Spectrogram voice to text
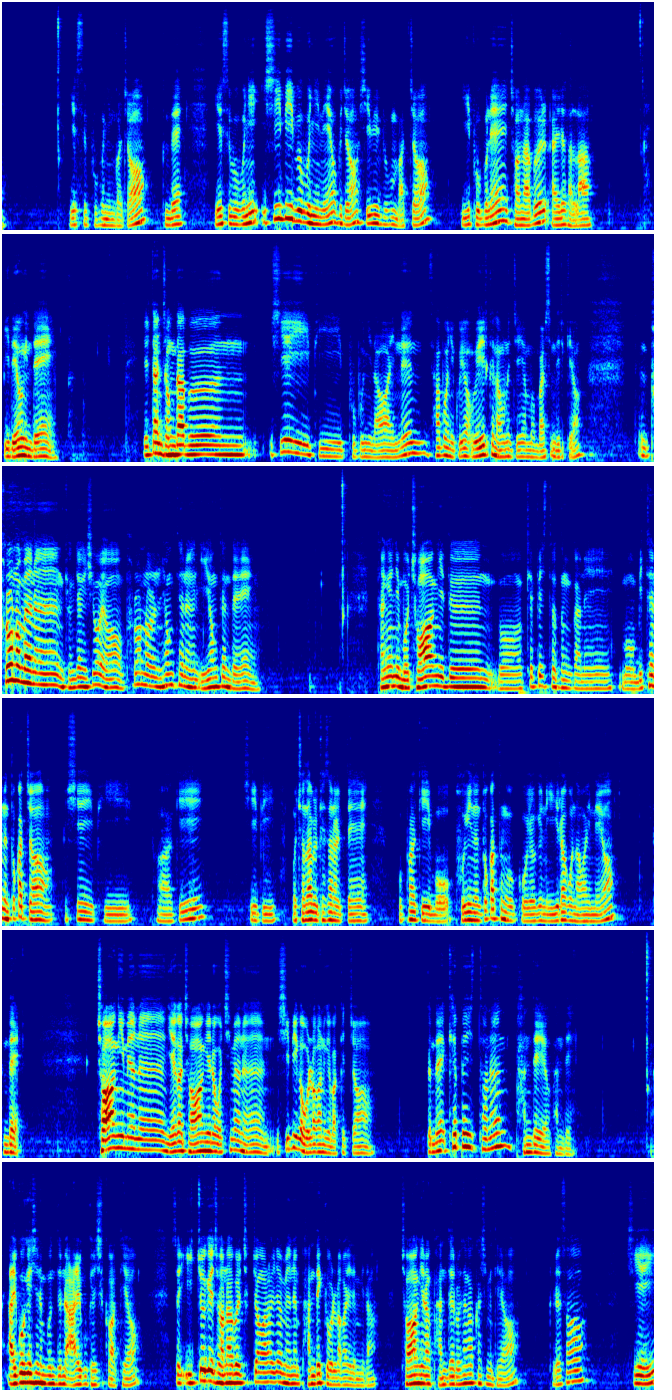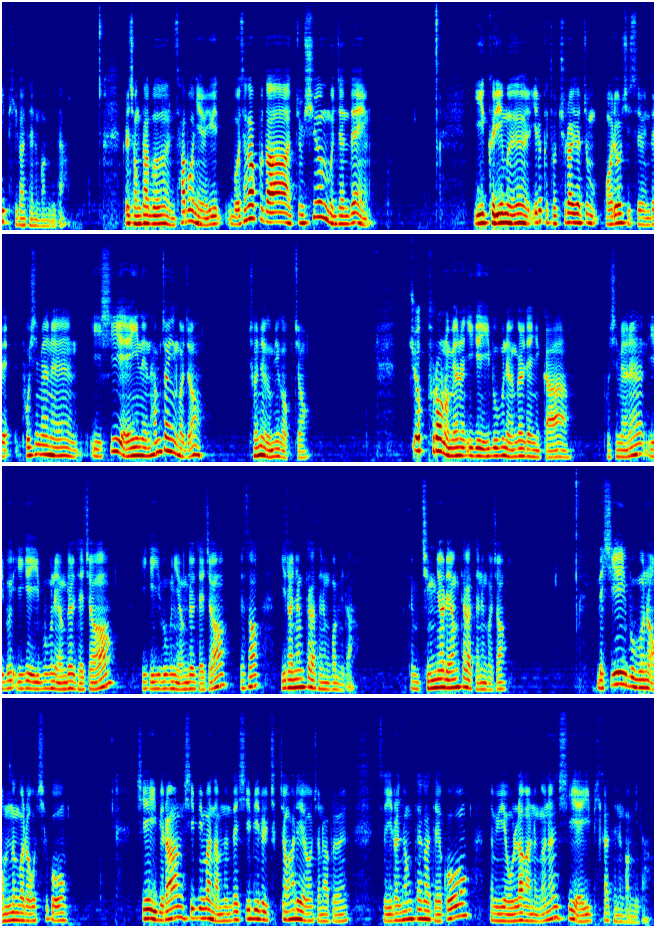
ES 부분인 거죠. 근데 ES 부분이 CB 부분이네요. 그죠? CB 부분 맞죠? 이 부분의 전압을 알려달라. 이 내용인데 일단 정답은 CAB 부분이 나와 있는 4번이고요. 왜 이렇게 나오는지 한번 말씀드릴게요. 풀어놓으면은 굉장히 쉬워요. 풀어놓은 형태는 이 형태인데 당연히 뭐 저항이든 뭐 캐피시터든 간에 뭐 밑에는 똑같죠. CAB 더하기 CB 뭐 전압을 계산할 때 곱하기 뭐 V는 똑같은 거고 여기는 2라고 나와 있네요. 근데 저항이면은 얘가 저항이라고 치면은 CB가 올라가는 게 맞겠죠. 근데 캐피시터는 반대예요, 반대. 알고 계시는 분들은 알고 계실 것 같아요. 그래서 이쪽의 전압을 측정을 하려면은 반대께 올라가야 됩니다. 저항이랑 반대로 생각하시면 돼요. 그래서 CAB가 되는 겁니다. 그래서 정답은 4번이에요. 이게 뭐 생각보다 좀 쉬운 문제인데 이 그림을 이렇게 도출하기가 좀 어려울 수 있어요. 근데 보시면은 이 CA는 함정인 거죠. 전혀 의미가 없죠. 쭉 풀어놓으면은 이게 이 부분에 연결되니까 보시면은 이 부, 이게 이 부분에 연결되죠. 이게 이 부분이 연결되죠. 그래서 이런 형태가 되는 겁니다. 직렬의 형태가 되는 거죠. 근데 CA 부분은 없는 거라고 치고 CAB랑 CB만 남는데 CB를 측정하래요 전압을. 그래서 이런 형태가 되고 그다음 위에 올라가는 거는 CAB가 되는 겁니다.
